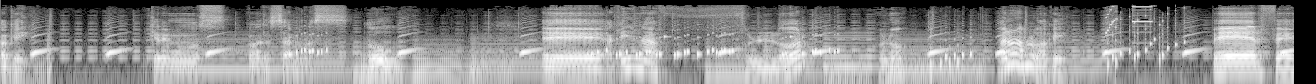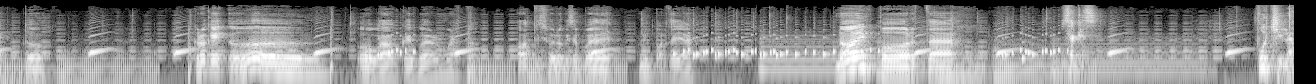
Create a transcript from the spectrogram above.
Ok. Queremos avanzar más. Oh. Eh, aquí hay una flor. Ah, no, una pluma, ok. Perfecto. Creo que... Oh, oh wow, que puede haber muerto. Oh, estoy seguro que se puede. No importa ya. No importa. Sáquese. Fúchila.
